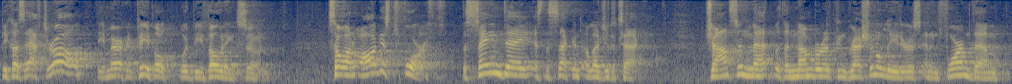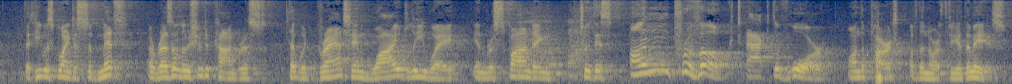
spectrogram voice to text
because after all, the American people would be voting soon. So on August 4th, the same day as the second alleged attack, Johnson met with a number of congressional leaders and informed them that he was going to submit a resolution to Congress that would grant him wide leeway in responding to this unprovoked act of war on the part of the North Vietnamese.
